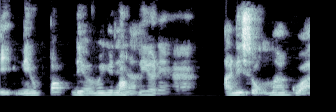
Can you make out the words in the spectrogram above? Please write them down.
ดีดนิ้วป๊อกเดียวไม่ก็ได้ป๊อกนะเดียวเนี่ยฮะ อันนี้สงส์มากกว่า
